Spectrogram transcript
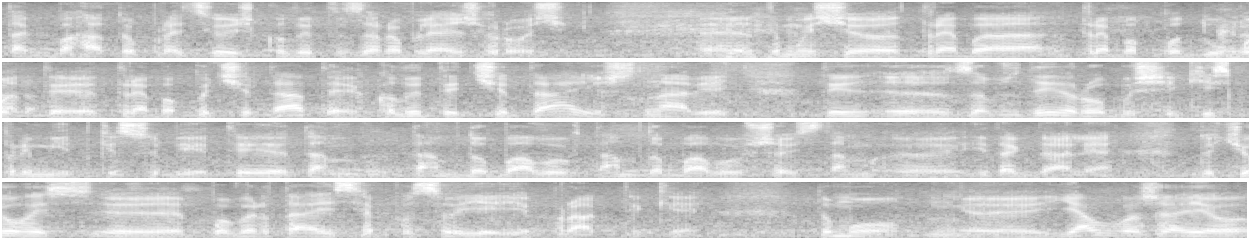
так багато працюєш, коли ти заробляєш гроші. Е, Тому що треба, треба подумати, треба почитати. Коли ти читаєш, навіть ти е, завжди робиш якісь примітки собі. Ти там там додав, там додав щось там і так далі. До чогось повертаєшся по своєї практики. Тому я вважаю,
